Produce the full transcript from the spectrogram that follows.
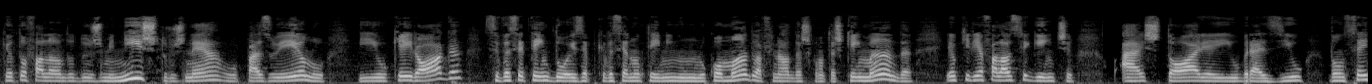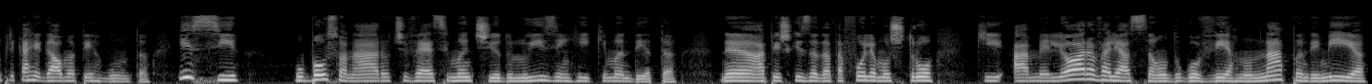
que eu estou falando dos ministros, né? O Pazuello e o Queiroga. Se você tem dois, é porque você não tem nenhum no comando, afinal das contas, quem manda? Eu queria falar o seguinte. A história e o Brasil vão sempre carregar uma pergunta. E se o Bolsonaro tivesse mantido Luiz Henrique Mandetta. Né? A pesquisa Datafolha mostrou que a melhor avaliação do governo na pandemia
